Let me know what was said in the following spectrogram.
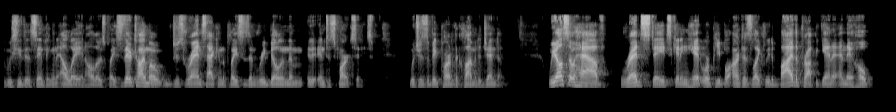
we see the same thing in LA and all those places. They're talking about just ransacking the places and rebuilding them into smart cities, which is a big part of the climate agenda. We also have red states getting hit where people aren't as likely to buy the propaganda and they hope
